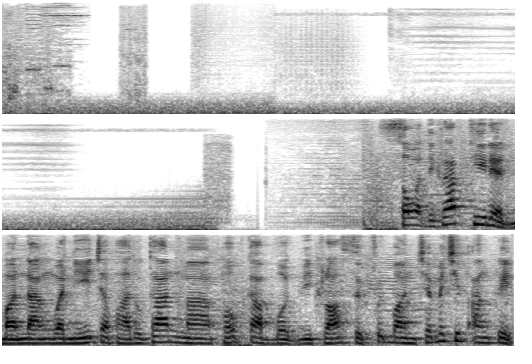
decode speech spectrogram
people. สวัสดีครับทีเด็ดบอลดังวันนี้จะพาทุกท่านมาพบกับบทวิเคราะห์ศึกฟุตบอลแชมเปี้ยนชิพอังกฤษ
